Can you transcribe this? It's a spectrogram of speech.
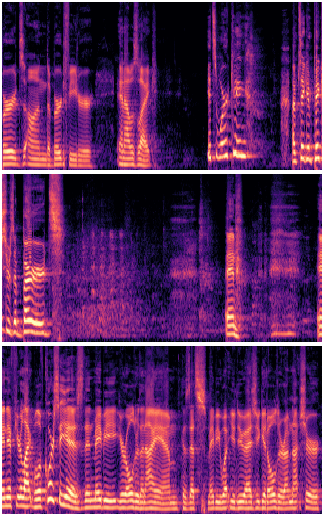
birds on the bird feeder, and I was like, it's working. I'm taking pictures of birds. and and if you're like, well, of course he is, then maybe you're older than I am, because that's maybe what you do as you get older. I'm not sure.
